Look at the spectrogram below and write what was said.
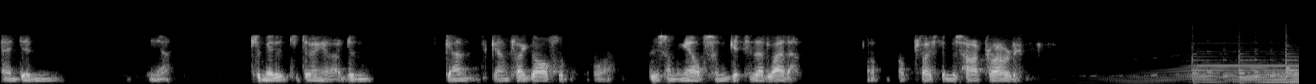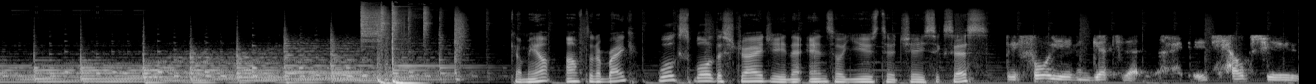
and didn't, you know, committed to doing it. I didn't go and, go and play golf or, or do something else and get to that later. I, I placed them as high priority. Coming up after the break, we'll explore the strategy that Ansell used to achieve success. Before you even get to that, it helps you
